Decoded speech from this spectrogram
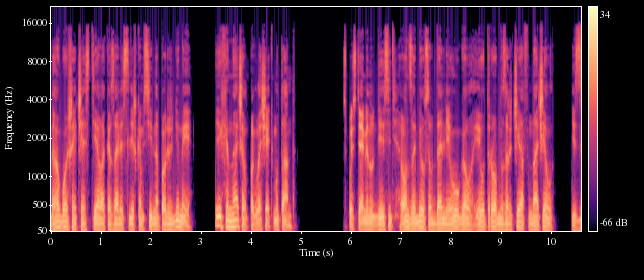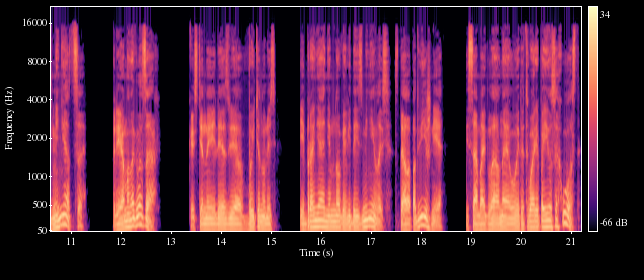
но большая часть тела оказались слишком сильно повреждены. Их и начал поглощать мутант. Спустя минут десять он забился в дальний угол и, утробно зарычав, начал изменяться. Прямо на глазах. Костяные лезвия вытянулись, и броня немного видоизменилась, стала подвижнее. И самое главное, у этой твари появился хвост.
